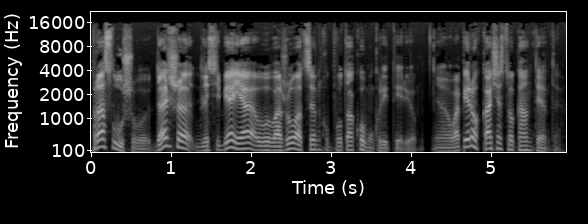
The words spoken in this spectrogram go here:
прослушиваю. Дальше для себя я вывожу оценку по такому критерию. Э, во-первых, качество контента.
